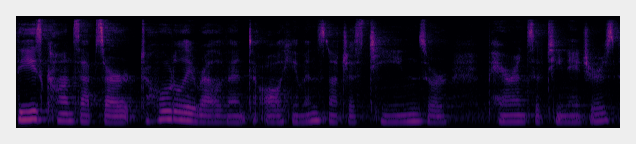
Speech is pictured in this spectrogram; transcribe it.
these concepts are totally relevant to all humans, not just teens or parents of teenagers.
